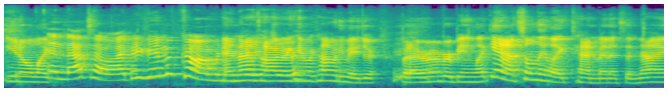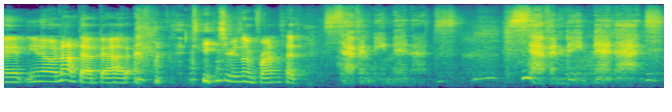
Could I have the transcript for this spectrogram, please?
You know, like, And that's how I became a comedy and that's how I major. became a comedy major. But I remember being like, yeah, it's only like 10 minutes a night, you know, not that bad. And one of the teachers in front said, 70 minutes. 70 minutes.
